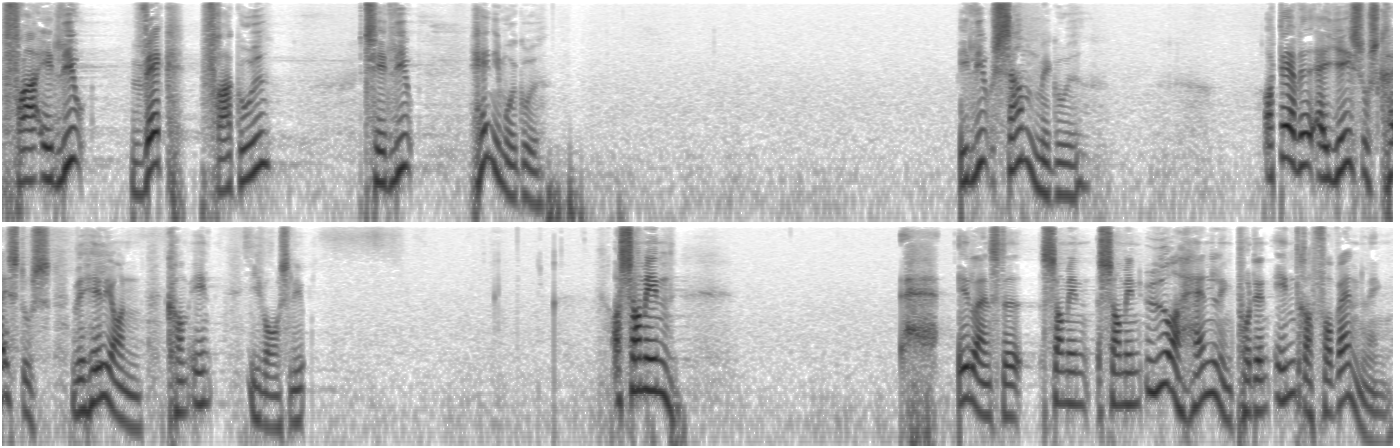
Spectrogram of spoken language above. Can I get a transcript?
Fra et liv væk fra Gud til et liv hen imod Gud. I liv sammen med Gud. Og derved er Jesus Kristus ved Helligånden kom ind i vores liv. Og som en et eller andet sted, som en, som en ydre handling på den indre forvandling,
